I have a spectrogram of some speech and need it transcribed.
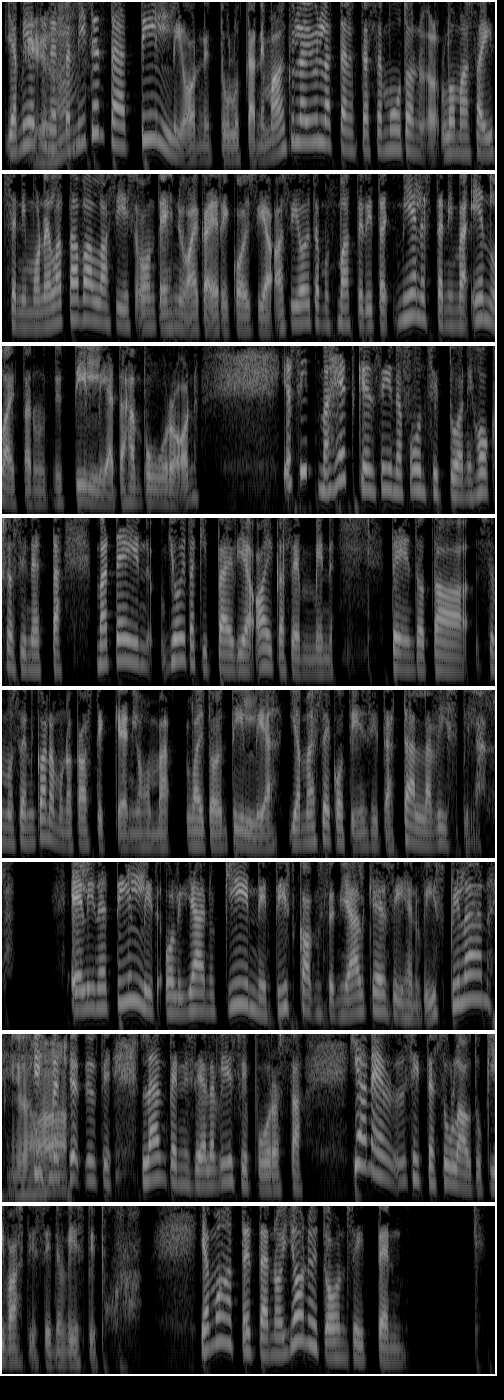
Ja mietin, Jaha. että miten tämä tilli on nyt tullut tänne. Mä oon kyllä yllättänyt tässä muuton lomassa itseni monella tavalla. Siis on tehnyt aika erikoisia asioita, mutta mä ajattelin, että mielestäni mä en laittanut nyt tilliä tähän puuroon. Ja sitten mä hetken siinä funtsittuani hoksasin, että mä tein joitakin päiviä aikaisemmin, tein tota semmoisen kananmunakastikkeen, johon mä laitoin tilliä ja mä sekoitin sitä tällä vispilällä. Eli ne tillit oli jäänyt kiinni tiskaamisen jälkeen siihen vispilään. Jaha. Ja ne tietysti lämpeni siellä vispipuurossa. Ja ne sitten sulautui kivasti sinne vispipuuroon. Ja mä ajattelin, että no jo nyt on sitten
